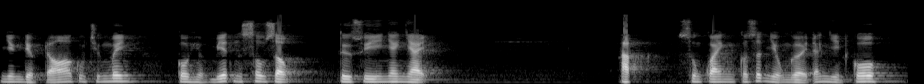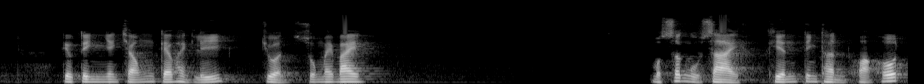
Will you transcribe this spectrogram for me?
Nhưng điều đó cũng chứng minh Cô hiểu biết sâu rộng, Tư duy nhanh nhạy. Ặc, Xung quanh có rất nhiều người đang nhìn cô. Tiêu tinh nhanh chóng kéo hành lý, Chuồn xuống máy bay. Một giấc ngủ dài Khiến tinh thần hoảng hốt.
